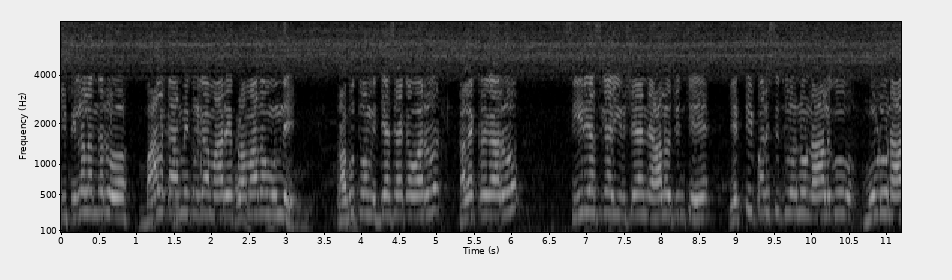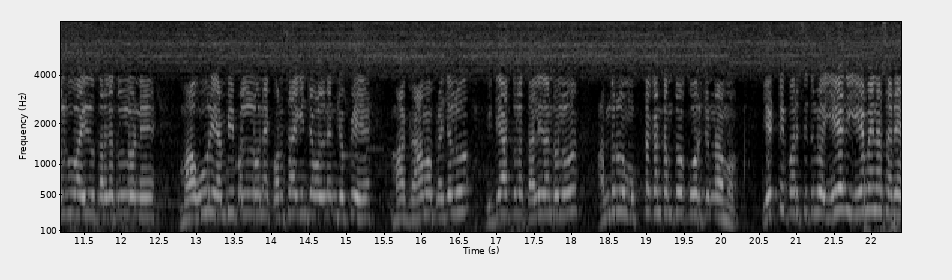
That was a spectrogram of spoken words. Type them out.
ఈ పిల్లలందరూ బాల కార్మికులుగా మారే ప్రమాదం ఉంది. ప్రభుత్వం విద్యాశాఖ వారు కలెక్టర్ గారు సీరియస్గా ఈ విషయాన్ని ఆలోచించి ఎట్టి పరిస్థితుల్లోనూ నాలుగు మూడు నాలుగు ఐదు తరగతుల్లోనే మా ఊరు ఎంపీపల్లిలోనే కొనసాగించవాలని చెప్పి మా గ్రామ ప్రజలు విద్యార్థుల తల్లిదండ్రులు అందరూ ముక్తకంఠంతో కోరుచున్నాము. ఎట్టి పరిస్థితుల్లో ఏది ఏమైనా సరే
